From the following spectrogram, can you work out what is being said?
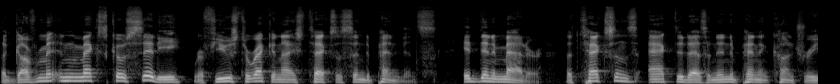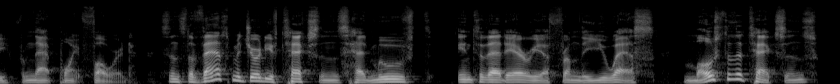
The government in Mexico City refused to recognize Texas independence. It didn't matter. The Texans acted as an independent country from that point forward. Since the vast majority of Texans had moved into that area from the U.S., most of the Texans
